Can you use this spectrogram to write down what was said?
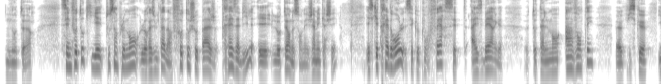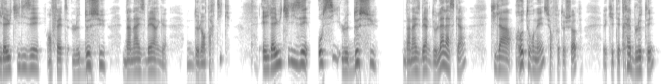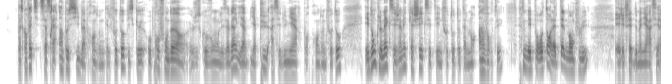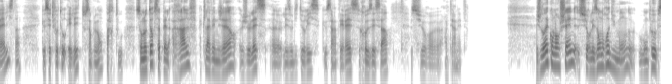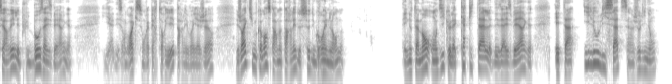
C'est une photo qui est tout simplement le résultat d'un photoshopage très habile et l'auteur ne s'en est jamais caché. Et ce qui est très drôle, c'est que pour faire cet iceberg euh, totalement inventé, euh, puisque il a utilisé en fait le dessus d'un iceberg de l'Antarctique et il a utilisé aussi le dessus d'un iceberg de l'Alaska qu'il a retourné sur Photoshop, euh, qui était très bleuté, parce qu'en fait, ça serait impossible à prendre une telle photo, puisque aux profondeurs jusqu'au vont les icebergs, il n'y a, plus assez de lumière pour prendre une photo. Et donc le mec s'est jamais caché que c'était une photo totalement inventée, mais pour autant elle a tellement plu, elle est faite de manière assez réaliste, hein, que cette photo, elle est tout simplement partout. Son auteur s'appelle Ralph Clavenger. Je laisse euh, les auditoristes que ça intéresse creuser ça sur euh, Internet. Je voudrais qu'on enchaîne sur les endroits du monde où on peut observer les plus beaux icebergs. Il y a des endroits qui sont répertoriés par les voyageurs. Et j'aimerais que tu me commences par me parler de ceux du Groenland. Et notamment, on dit que la capitale des icebergs est à Ilulissat, c'est un joli nom.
